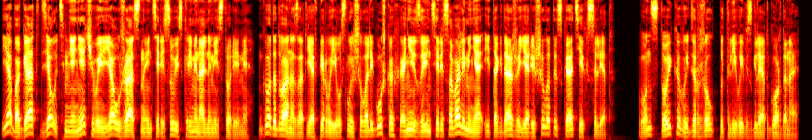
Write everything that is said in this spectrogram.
Я богат, делать мне нечего, и я ужасно интересуюсь криминальными историями. Года два назад я впервые услышал о лягушках, они заинтересовали меня, и тогда же я решил отыскать их след. Он стойко выдержал пытливый взгляд Гордона.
